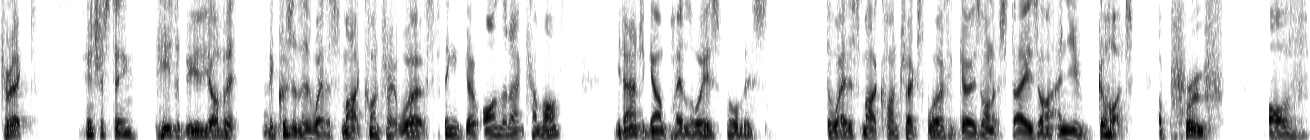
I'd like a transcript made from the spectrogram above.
Correct. Interesting. Here's the beauty of it because of the way the smart contract works, things go on, they don't come off. You don't have to go and pay lawyers for all this. The way the smart contracts work, it goes on, it stays on, and you've got a proof of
